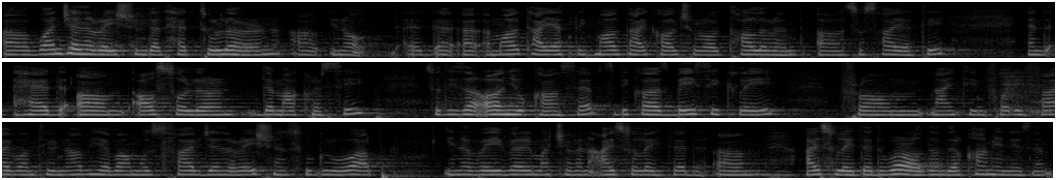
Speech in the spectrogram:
uh, one generation that had to learn, uh, you know, a, a multi-ethnic, multicultural, tolerant uh, society, and had um, also learned democracy so these are all new concepts because basically from 1945 until now we have almost five generations who grew up in a way very much of an isolated, um, isolated world under communism.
